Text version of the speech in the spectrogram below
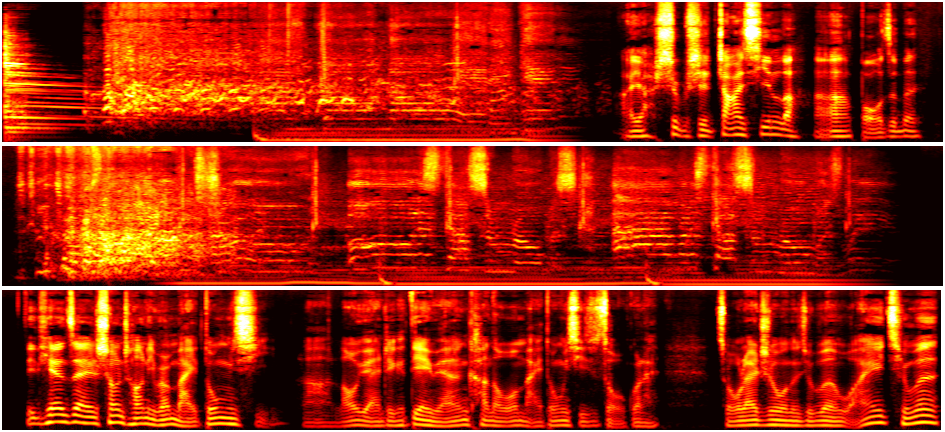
哎呀，是不是扎心了啊，宝子们？那天在商场里边买东西啊，老远这个店员看到我买东西就走过来，走过来之后呢，就问我：“哎，请问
